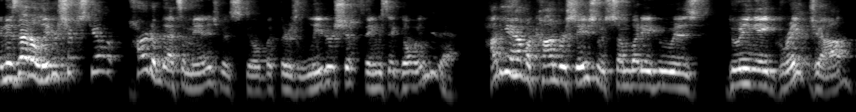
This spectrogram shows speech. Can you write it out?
And is that a leadership skill? Part of that's a management skill, but there's leadership things that go into that. How do you have a conversation with somebody who is doing a great job?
